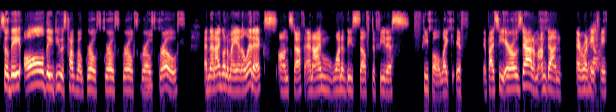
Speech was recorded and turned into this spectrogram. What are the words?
So they all they do is talk about growth, growth, growth, mm-hmm. growth, mm-hmm. growth. And then I go to my analytics on stuff and I'm one of these self-defeatist people. Like if if I see arrows down, I'm I'm done everyone hates yeah. me.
